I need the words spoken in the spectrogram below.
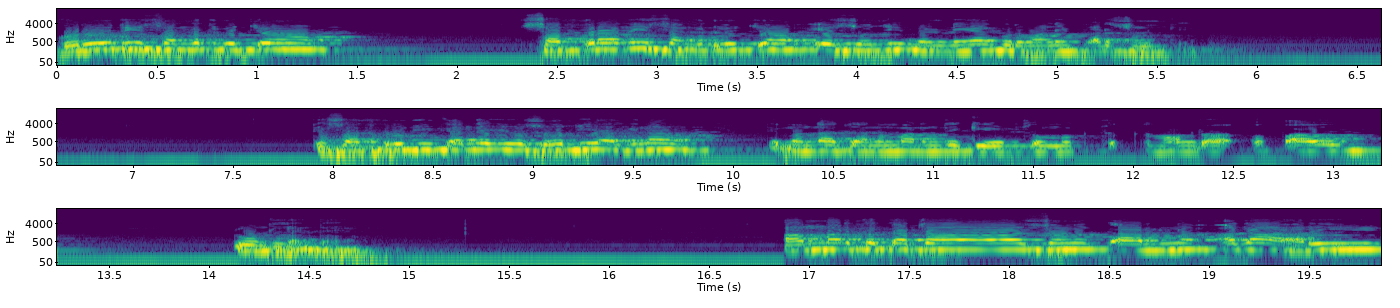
ਗੁਰੂ ਦੀ ਸੰਗਤ ਵਿੱਚੋਂ, ਸਤਿਗੁਰਾਂ ਦੀ ਸੰਗਤ ਵਿੱਚੋਂ ਇਹ ਸੋਝੀ ਮਿਲਣੀ ਹੈ, ਗੁਰਬਾਣੀ ਪੜ੍ਹ ਸੁਣ ਕੇ। ਤੇ ਸਤਿਗੁਰੂ ਜੀ ਕਹਿੰਦੇ, ਜਦੋਂ ਸੋਝੀ ਆ ਗਈ ਨਾ, ਤੇ ਬੰਦਾ ਜਨਮ ਮਰਨ ਦੇ ਗੇਟ ਤੋਂ ਮੁਕਤ ਹੋਣ ਦਾ ਉਪਾਅ ਢੂੰਡ ਲੈਂਦਾ ਹੈ। ਅੰਮ੍ਰਿਤ ਕਥਾ ਸੁਣ ਕਰਨ ਆਧਾਰੀ,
